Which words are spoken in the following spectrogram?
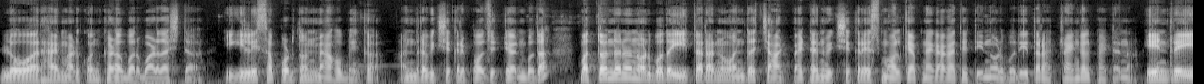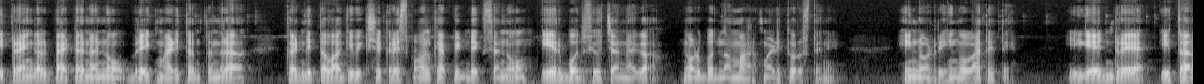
ಲೋವರ್ ಹೈ ಮಾಡ್ಕೊಂಡು ಕೆಳಗೆ ಬರಬಾರ್ದು ಅಷ್ಟೆ. ಈಗ ಇಲ್ಲಿ ಸಪೋರ್ಟ್ ತೊಗೊಂಡು ಮ್ಯಾಗ ಹೋಗ್ಬೇಕು. ಅಂದ್ರೆ ವೀಕ್ಷಕರೇ ಪಾಸಿಟಿವ್ ಅನ್ಬೋದ. ಮತ್ತೊಂದನ್ನು ನೋಡ್ಬೋದು, ಈ ಥರನೂ ಒಂದು ಚಾರ್ಟ್ ಪ್ಯಾಟರ್ನ್ ವೀಕ್ಷಕರೇ ಸ್ಮಾಲ್ ಕ್ಯಾಪ್ನಾಗ ಆಗತೈತಿ. ನೋಡ್ಬೋದು ಈ ಥರ ಟ್ರಯಾಂಗಲ್ ಪ್ಯಾಟರ್ನ್ ಏನ್ರಿ ಈ ಟ್ರಯಾಂಗಲ್ ಪ್ಯಾಟರ್ನನ್ನು ಬ್ರೇಕ್ ಮಾಡಿತ್ತಂತಂದ್ರೆ ಖಂಡಿತವಾಗಿ ವೀಕ್ಷಕರೇ ಸ್ಮಾಲ್ ಕ್ಯಾಪ್ ಇಂಡೆಕ್ಸನ್ನು ಏರ್ಬೋದು ಫ್ಯೂಚರ್ನಾಗ ನೋಡ್ಬೋದು ನಾ ಮಾರ್ಕ್ ಮಾಡಿ ತೋರಿಸ್ತೇನೆ. ಹಿಂಗೆ ನೋಡ್ರಿ, ಹಿಂಗೆ ಹೋಗಾತೈತಿ. ಈಗ ಏನ್ರೆ ಈ ಥರ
